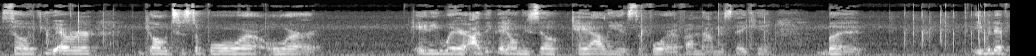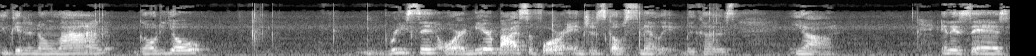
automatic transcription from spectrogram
So if you ever go to Sephora or anywhere, I think they only sell Kayali and Sephora if I'm not mistaken. But even if you get it online, go to your recent or nearby Sephora and just go smell it because y'all. And it says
